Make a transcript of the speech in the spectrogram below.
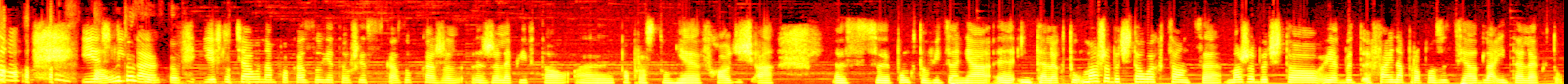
No, i jeśli tak, jestem. jeśli ciało nam pokazuje, to już jest wskazówka, że, że lepiej w to e, po prostu nie wchodzić, a z punktu widzenia e, intelektu może być to łechcące, może być to jakby fajna propozycja dla intelektu.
